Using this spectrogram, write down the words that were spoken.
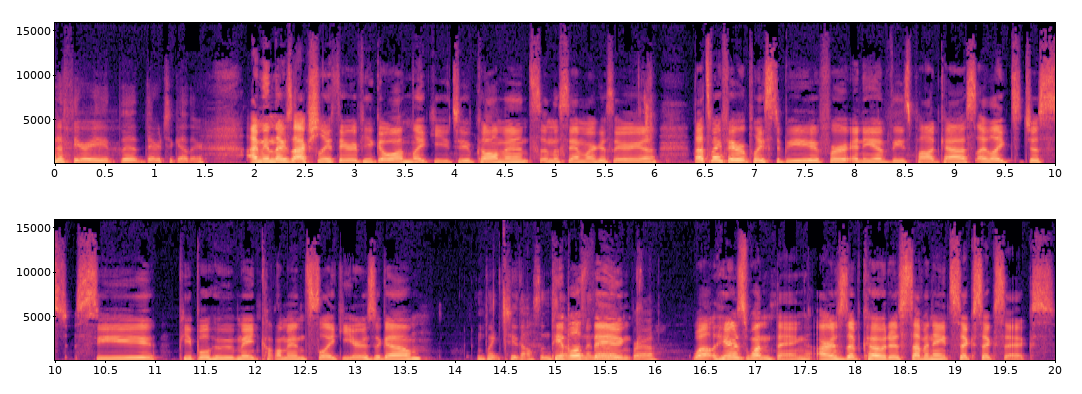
mean- a theory that they're together. I mean, there's actually a theory if you go on like YouTube comments in the San Marcos area. That's my favorite place to be for any of these podcasts. I like to just see people who made comments like years ago. Like 2007. People and they're like, think- bro, Well, here's one thing our zip code is 78666.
